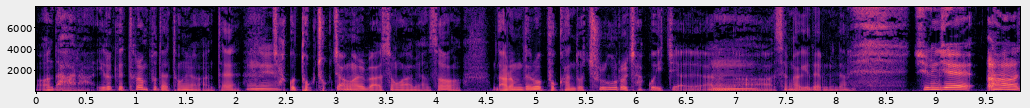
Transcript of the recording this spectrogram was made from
어, 나가라 이렇게 트럼프 대통령한테 네. 자꾸 독촉장을 발송하면서 나름대로 북한도 출구를 찾고 있지 않은가 음. 생각이 됩니다. 지금 이제 어,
